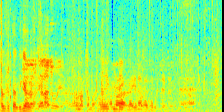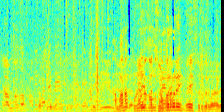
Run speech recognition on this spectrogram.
चालतं चालतं घ्या थांबा थांबा थांबा ना पुढे सुरू कर बरे ए सुरू कर बरं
